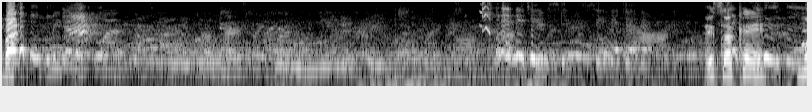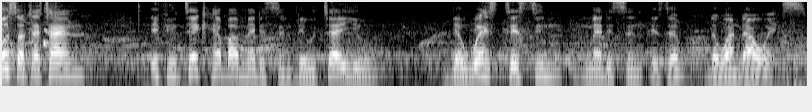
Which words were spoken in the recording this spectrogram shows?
But We did a cleanse. A parasite cleanse. Oh my gosh. It tasted so bad. It's okay. Most of the time, if you take herbal medicine, they will tell you the worst tasting medicine is the, the one that works.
